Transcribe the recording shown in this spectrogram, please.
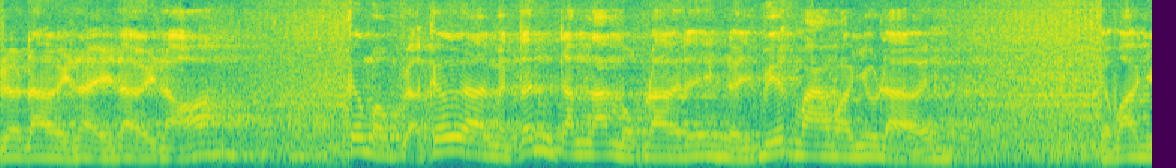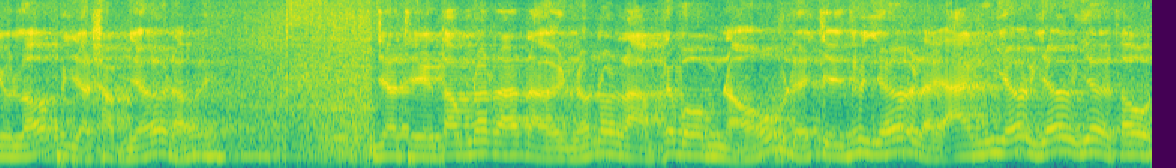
Rồi đời này, đời nọ. Cứ một cứ ờ, mình tính trăm năm một đời đi, rồi biết mang bao nhiêu đời rồi bao nhiêu lớp bây giờ sầm nhớ rồi giờ thiền tông nó ra đời, nó nó làm cái bom nổ để chi nó nhớ lại. Ai muốn nhớ nhớ nhớ thôi.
